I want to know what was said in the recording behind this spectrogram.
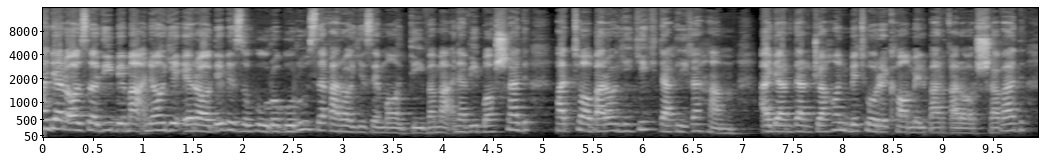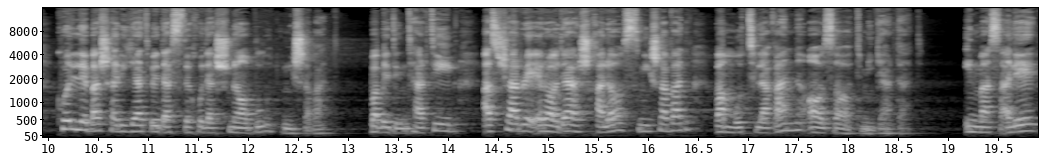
اگر آزادی به معنای اراده به ظهور و بروز قرایز مادی و معنوی باشد حتی برای یک دقیقه هم اگر در جهان به طور کامل برقرار شود کل بشریت به دست خودش نابود می شود و بدین ترتیب از شر ارادهش خلاص می شود و مطلقا آزاد می گردد این مسئله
